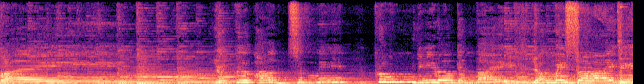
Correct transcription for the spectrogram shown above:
ไหม หยุดเพื่อพักสักนิด พรุ่งนี้เริ่มกันใหม่ ยังไม่สายที่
